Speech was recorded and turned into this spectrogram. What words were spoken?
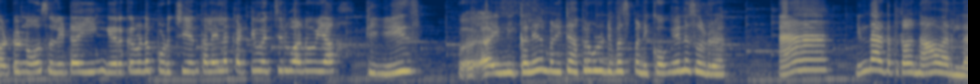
மட்டும் நோ சொல்லிட்டா இங்கே இருக்கிறவனை பிடிச்சி என் தலையில் கட்டி வச்சிருவானுயா ப்ளீஸ் நீ கல்யாணம் பண்ணிவிட்டு அப்புறம் கூட டிவர்ஸ் பண்ணிக்கோ. என்ன சொல்கிற ஆ இந்த ஆட்டத்துக்கெல்லாம் நான் வரல.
